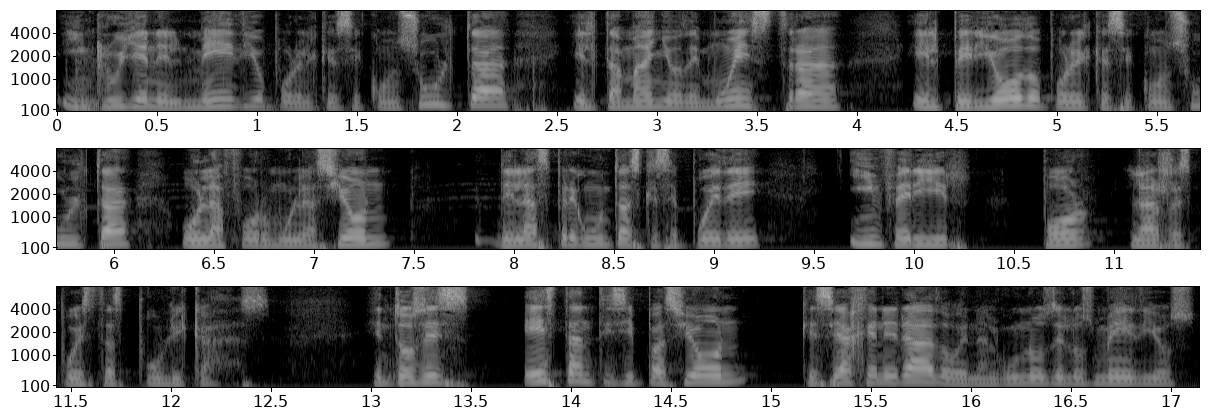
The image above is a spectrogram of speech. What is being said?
Incluyen el medio por el que se consulta, el tamaño de muestra, el periodo por el que se consulta o la formulación de las preguntas que se puede inferir por las respuestas publicadas. Entonces, esta anticipación que se ha generado en algunos de los medios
